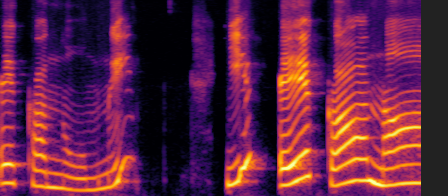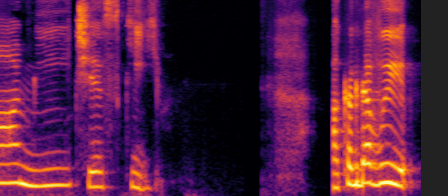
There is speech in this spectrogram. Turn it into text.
экономный и экономический. А когда вы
